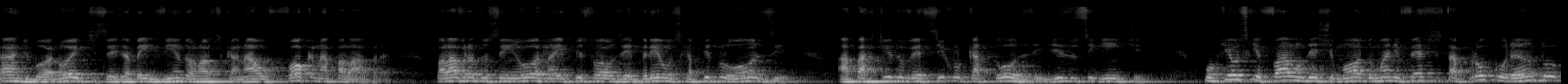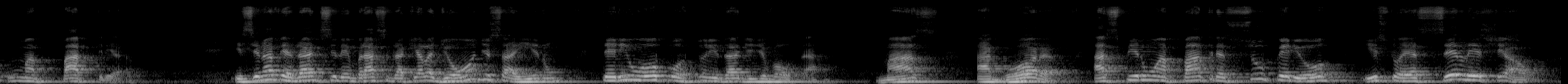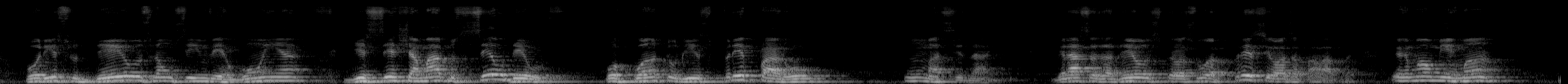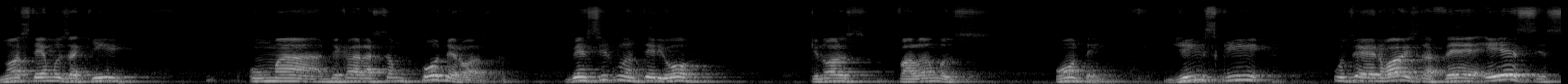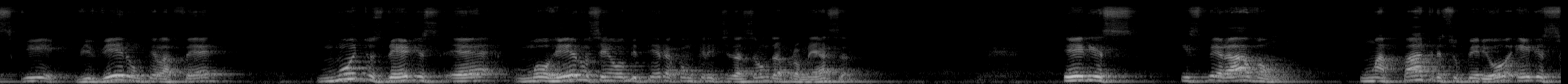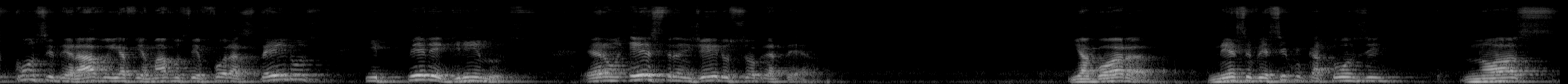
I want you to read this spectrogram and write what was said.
tarde, boa noite, seja bem-vindo ao nosso canal Foca na Palavra. Palavra do Senhor na Epístola aos Hebreus, capítulo 11, a partir do versículo 14, diz o seguinte: Porque os que falam deste modo, o manifesto está procurando uma pátria. E se na verdade se lembrasse daquela de onde saíram, teriam oportunidade de voltar. Mas agora aspiram a pátria superior isto é celestial. Por isso, Deus não se envergonha de ser chamado seu Deus, porquanto lhes preparou uma cidade. Graças a Deus pela sua preciosa palavra. Meu irmão, minha irmã, nós temos aqui uma declaração poderosa. Versículo anterior que nós falamos ontem, diz que os heróis da fé, esses que viveram pela fé, muitos deles é, morreram sem obter a concretização da promessa. Eles esperavam uma pátria superior, eles consideravam e afirmavam ser forasteiros e peregrinos, eram estrangeiros sobre a terra. E agora, nesse versículo 14, nós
